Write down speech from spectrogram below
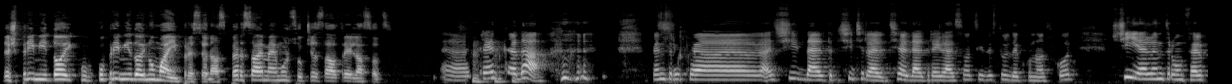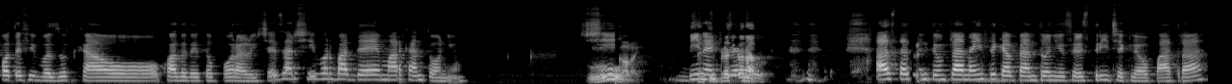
Deci primii doi, cu, cu primii doi nu m-a impresionat. Sper să ai mai mult succes al treilea soț. Cred că da. Pentru că și, de-al, și cel, cel de-al treilea soț e destul de cunoscut și el, într-un fel, poate fi văzut ca o coadă de topor al lui Cezar și e vorba de Marc Antoniu. Și, uh, bine, asta se întâmpla înainte ca pe Antoniu să-l strice Cleopatra,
